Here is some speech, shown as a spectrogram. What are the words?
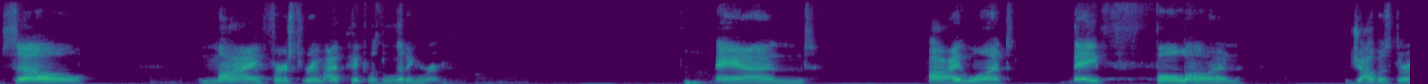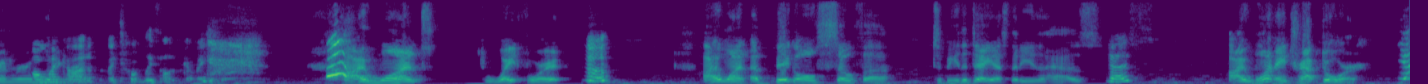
So, my first room I picked was the living room. And I want a full on Jabba's throne room. Oh my living room. god, I totally saw this coming. I want, wait for it, I want a big old sofa to be the dais that he has. yes. I want a trap door. Yes.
